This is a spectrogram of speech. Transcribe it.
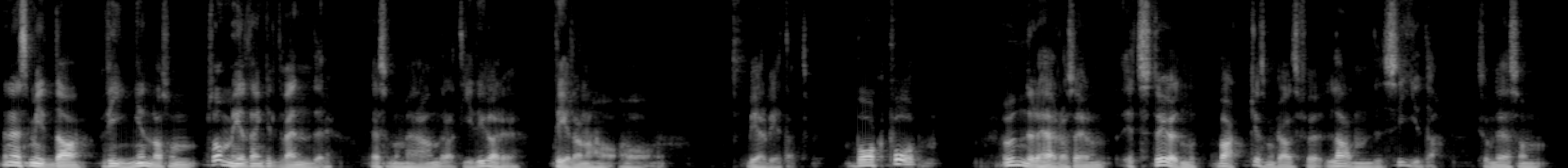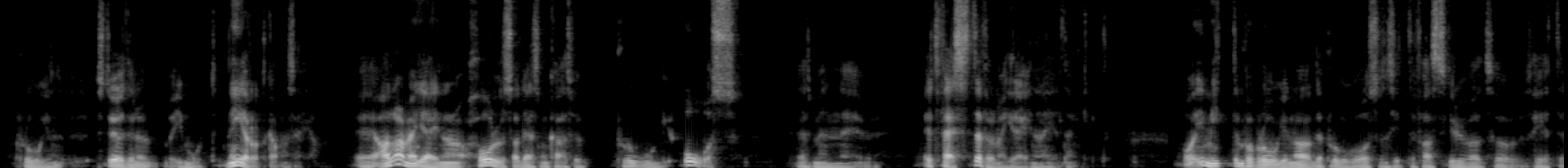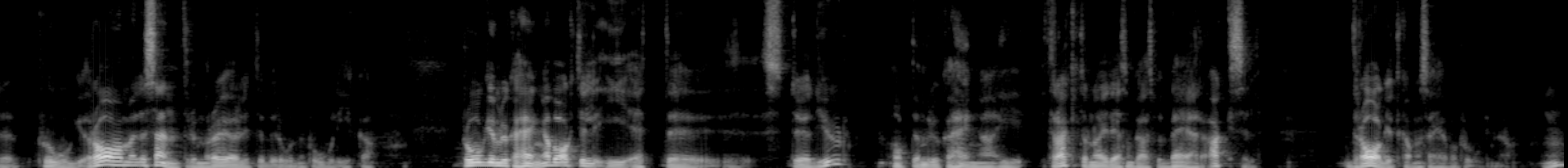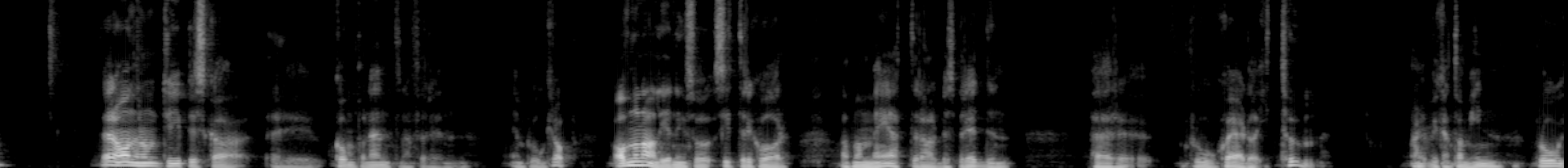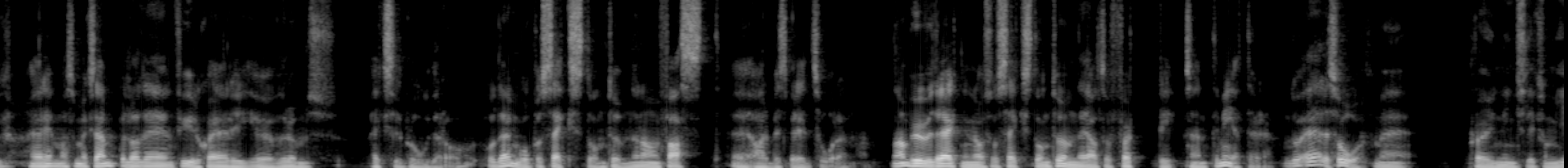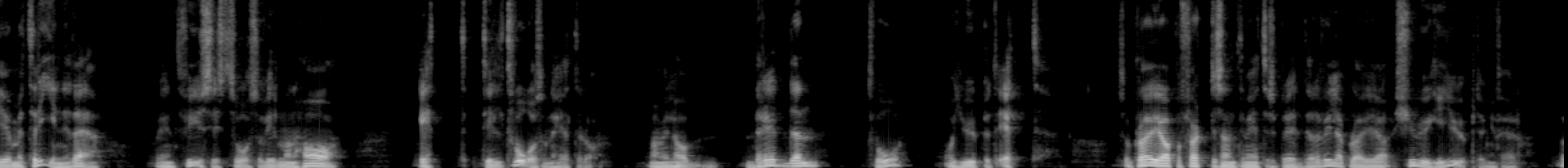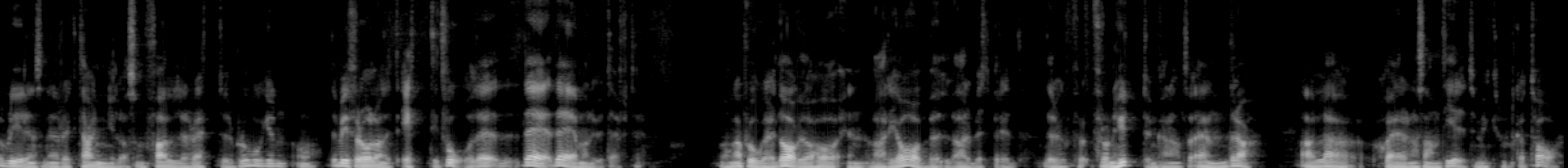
den här smidda vingen då, som, som helt enkelt vänder. Det som de här andra tidigare delarna har, har bearbetat. Bakpå, under det här då, så är det ett stöd mot backen som kallas för landsida. Som det som plogen stöder emot neråt kan man säga. Eh, alla de här grejerna hålls av det som kallas för plogås. Det är som en, eh, ett fäste för de här grejerna helt enkelt. Och i mitten på plogen där plogåsen sitter fastskruvad så heter det plogram eller centrumrör lite beroende på olika Plogen brukar hänga bak till i ett eh, stödhjul och den brukar hänga i traktorn i det som kallas för bäraxel. Draget kan man säga på plogen. Mm. Där har ni de typiska eh, komponenterna för en, en plogkropp. Av någon anledning så sitter det kvar att man mäter arbetsbredden per eh, plogskär i tum. Vi kan ta min plog här hemma som exempel. Och det är en fyrskärig överrums växelplog där då. Och den går på 16 tum. Den har en fast eh, arbetsbredd sådan. Snabb huvudräkning då, så 16 tum det är alltså 40 centimeter. Då är det så med plöjnings liksom geometrin i det. Rent fysiskt så, så vill man ha 1 till 2 som det heter då. Man vill ha bredden 2 och djupet 1. Så plöjer jag på 40 cm bredd, då vill jag plöja 20 djupt ungefär. Då blir det en sån här rektangel som faller rätt ur plogen och det blir förhållandet 1 till 2 och det, det, det, är man ute efter. Många plogar idag då har en variabel arbetsbredd där du från hytten kan alltså ändra alla skärarna samtidigt hur mycket de ska ta.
